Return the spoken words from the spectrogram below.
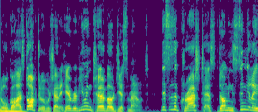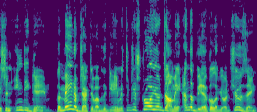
Hello guys, Dr. Ubershadow here reviewing Turbo Dismount. This is a crash test dummy simulation indie game. The main objective of the game is to destroy your dummy and the vehicle of your choosing,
